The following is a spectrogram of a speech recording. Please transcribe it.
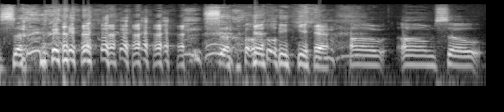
so so Yeah. um, um, so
